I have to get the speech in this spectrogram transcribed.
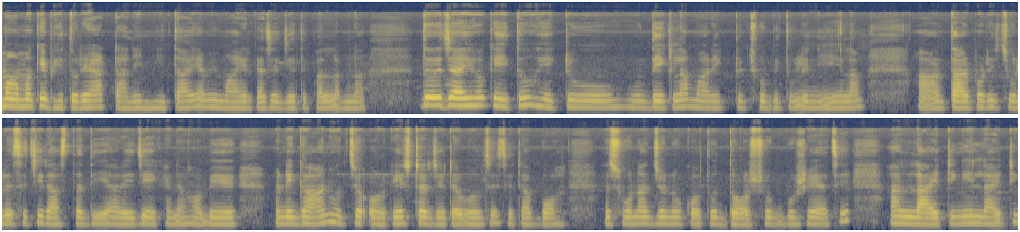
মা আমাকে ভেতরে আর টানেননি, তাই আমি মায়ের কাছে যেতে পারলাম না। তো যাই হোক, এই তো একটু দেখলাম আর একটু ছবি তুলে নিয়ে এলাম। আর তারপরে চলে এসেছি রাস্তা দিয়ে। আর এই যে এখানে হবে মানে গান হচ্ছে অর্কেস্ট্রার যেটা বলছে, সেটা শোনার জন্য কত দর্শক বসে আছে। আর লাইটিংয়ের লাইটিং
